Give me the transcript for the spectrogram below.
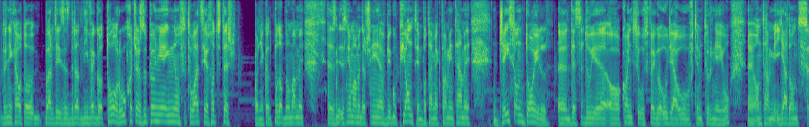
wynikało to bardziej ze zdradliwego toru, chociaż zupełnie inną sytuację, choć też poniekąd podobną. Mamy, z, z nią mamy do czynienia w biegu piątym, bo tam jak pamiętamy Jason Doyle e, decyduje o końcu swojego udziału w tym turnieju. E, on tam jadąc, e,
